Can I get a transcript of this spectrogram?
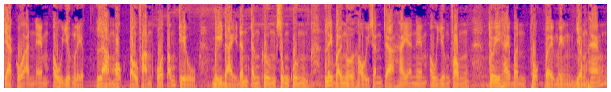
cha của anh em Âu Dương Liệt là một tội phạm của Tống Triều, bị đày đến Tân Cương xung quân, lấy vợ người hồi sanh ra hai anh em Âu Dương Phong. Tuy hai bên thuộc về miền dòng Hán,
